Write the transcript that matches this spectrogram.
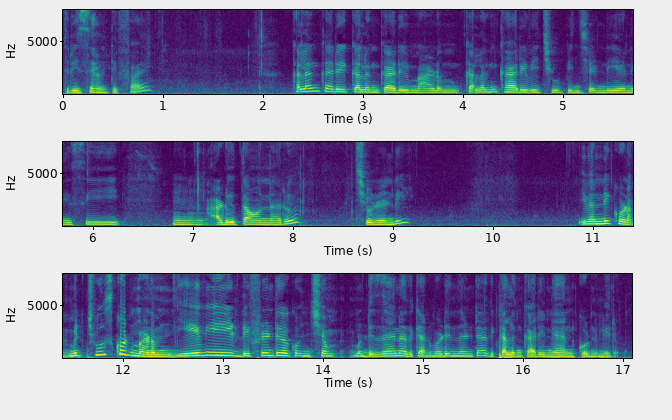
Three seventy five. Kalamkari Kalamkari madam కలంకారీవి చూపించండి అనేసి అడుగుతా ఉన్నారు. చూడండి. ఇవన్నీ కూడా మీరు చూసుకోండి మేడం. ఏవి డిఫరెంట్గా కొంచెం డిజైన్ అది కనబడిందంటే అది కలంకారీనే అనుకోండి మీరు.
